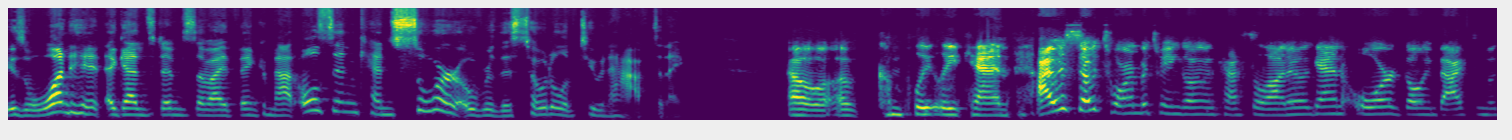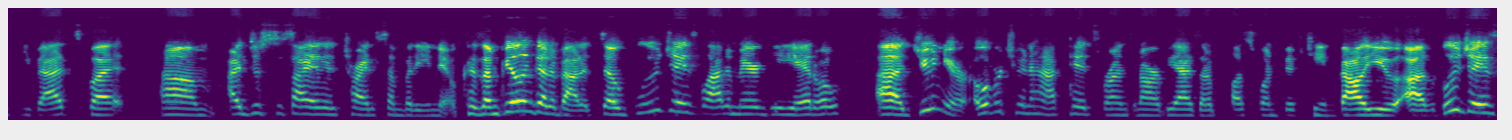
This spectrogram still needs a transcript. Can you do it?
Has one hit against him. So I think Matt Olson can soar over this total of two and a half tonight. Oh, uh, completely can. I was so torn between going with Castellano again or going back to Mookie Betts, but um, I just decided to try somebody new because I'm feeling good about it. So Blue Jays Vladimir Guerrero uh, junior, over two and a half hits, runs, and RBIs at a plus 115 value. Uh, the Blue Jays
